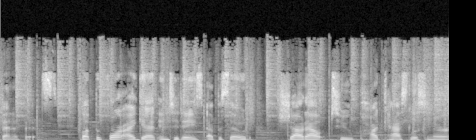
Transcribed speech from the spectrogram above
benefits. But before I get in today's episode, shout out to podcast listener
